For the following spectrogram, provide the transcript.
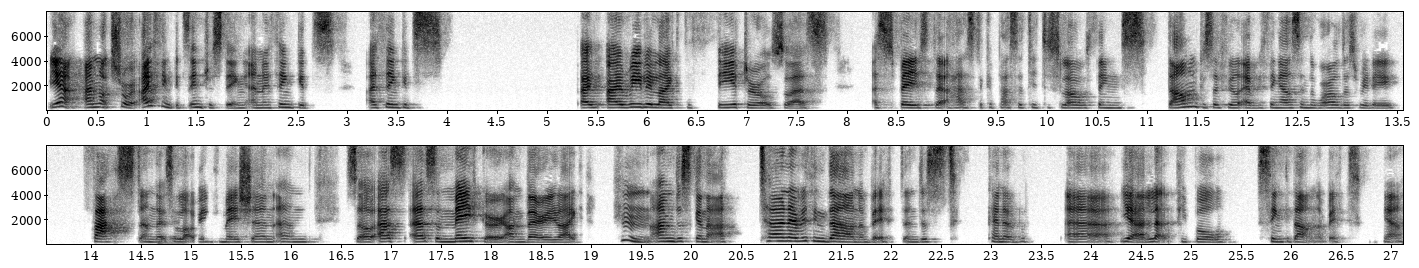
yeah i'm not sure. I think it's interesting and i think it's i think it's i i really like the theater also as a space that has the capacity to slow things down because i feel everything else in the world is really fast and there's yeah. a lot of information. And so as as a maker i'm very like hmm i'm just gonna turn everything down a bit and just kind of uh yeah let people sink down a bit yeah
